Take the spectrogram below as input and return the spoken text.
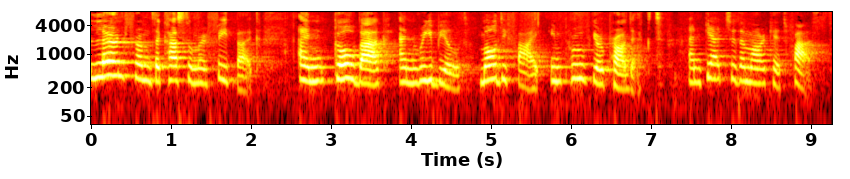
learn from the customer feedback and go back and rebuild, modify, improve your product, and get to the market fast.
